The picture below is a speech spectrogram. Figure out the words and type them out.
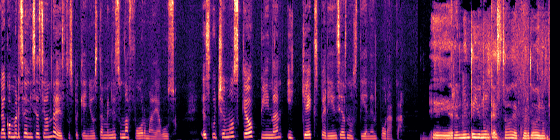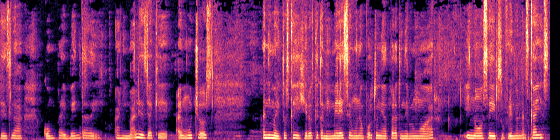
La comercialización de estos pequeños también es una forma de abuso. Escuchemos qué opinan y qué experiencias nos tienen por acá. Eh, realmente yo nunca he estado de acuerdo en lo que es la compra y venta de animales, ya que hay muchos animalitos callejeros que también merecen una oportunidad para tener un hogar y no seguir sufriendo en las calles.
